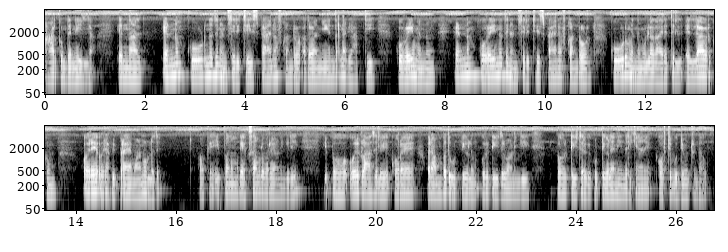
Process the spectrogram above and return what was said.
ആർക്കും തന്നെ ഇല്ല. എന്നാൽ എണ്ണം കൂടുന്നതിനനുസരിച്ച് സ്പാൻ ഓഫ് കൺട്രോൾ അഥവാ നിയന്ത്രണ വ്യാപ്തി കുറയുമെന്നും എണ്ണം കുറയുന്നതിനനുസരിച്ച് സ്പാൻ ഓഫ് കൺട്രോൾ കൂടുമെന്നുമുള്ള കാര്യത്തിൽ എല്ലാവർക്കും ഒരേ ഒരു അഭിപ്രായമാണ് ഉള്ളത് ഓക്കെ ഇപ്പോൾ നമുക്ക് എക്സാമ്പിൾ പറയുകയാണെങ്കിൽ ഇപ്പോൾ ഒരു ക്ലാസ്സിൽ കുറേ ഒരു അമ്പത് കുട്ടികളും ഒരു ടീച്ചറും ആണെങ്കിൽ ഇപ്പോൾ ടീച്ചർക്ക് കുട്ടികളെ നിയന്ത്രിക്കാൻ കുറച്ച് ബുദ്ധിമുട്ടുണ്ടാവും.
